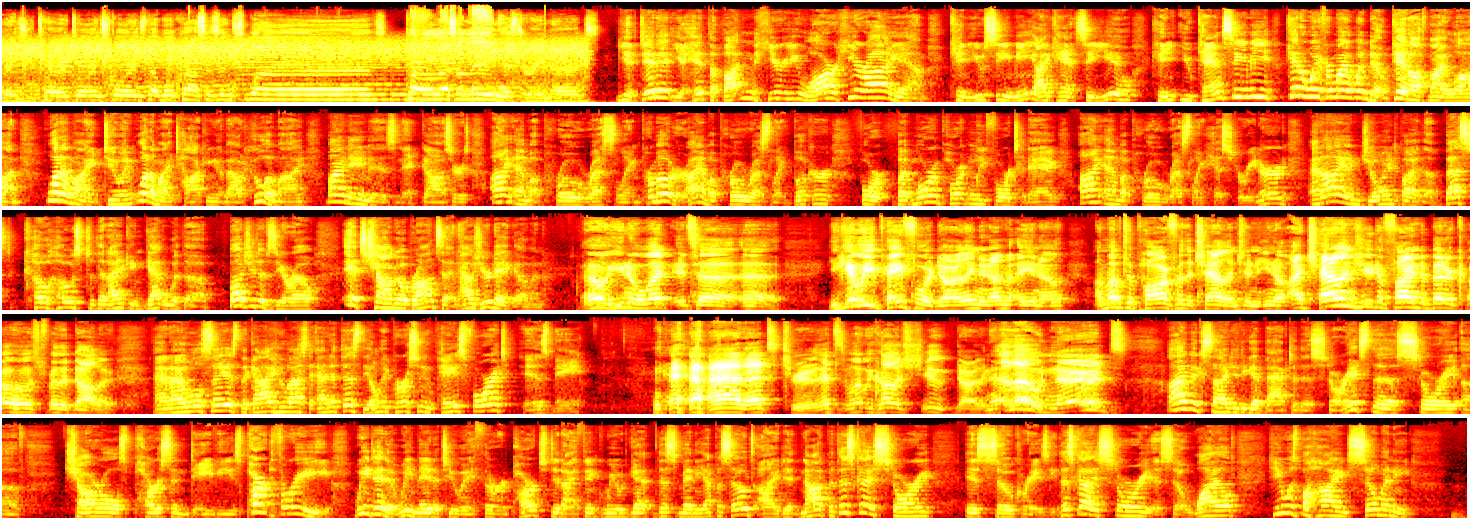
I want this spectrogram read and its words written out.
Crazy territory stories, double crosses, and swerves. Pro wrestling history nerds. You did it, you hit the button, here you are, here I am. Can you see me? I can't see you. Can you can see me? Get away from my window. Get off my lawn. What am I doing? What am I talking about? Who am I? My name is Nick Gossert. I am a pro wrestling promoter. I am a pro wrestling booker for but more importantly for today, I am a pro wrestling history nerd and I am joined by the best co-host that I can get with a budget of zero. It's Chongo Bronson. How's your day going? Oh, you know what? It's uh, uh, you get what you pay for, darling, and I'm, you know, I'm up to par for the challenge, and you know, I challenge you to find a better co-host for the dollar. And I will say, as the guy who has to edit this, the only person who pays for it is me. That's true. That's what we call a shoot, darling. Hello, nerds. I'm excited to get back to this story. It's the story of Charles Parson Davies, part three. We did it. We made it to a third part. Did I think we would get this many episodes? I did not. But this guy's story is so crazy. This guy's story is so wild. He was behind so many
